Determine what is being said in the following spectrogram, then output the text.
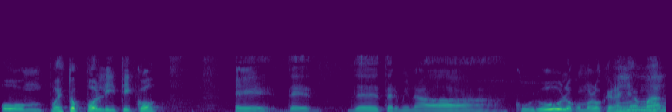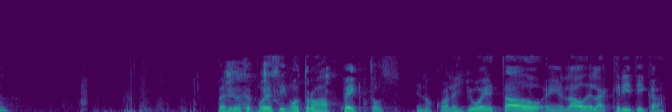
un puesto político eh, de, determinada curul o como lo quieras llamar pero yo te puedo decir otros aspectos en los cuales yo he estado en el lado de la crítica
